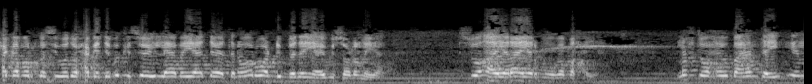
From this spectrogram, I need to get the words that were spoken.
xagga markuu ka sii wado xagga dambe ka soo ilaabayaa dabeetana war waa dhib badan yahay buu is odhanayaa. Isuu aayaraayar buu uga baxaya naftu waxay u baahan tahay in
